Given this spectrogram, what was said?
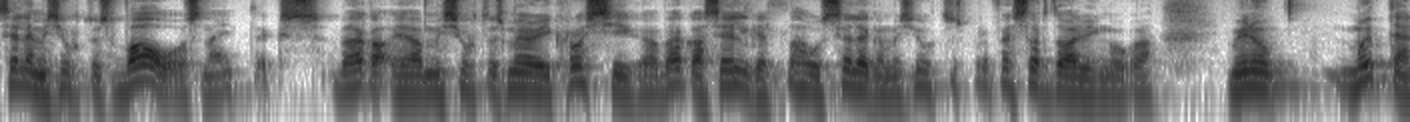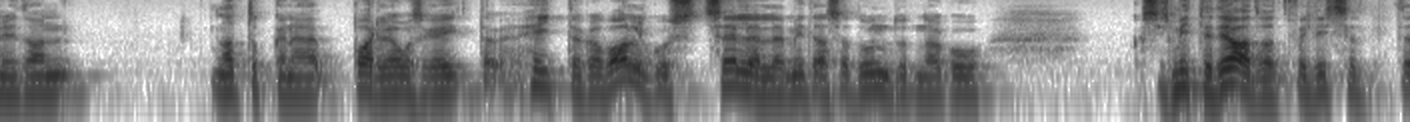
selle, mis juhtus Vaos näiteks väga ja mis juhtus Mary Krossiga väga selgelt lahus sellega, mis juhtus professor Talvinguga. minu mõte nüüd on natukene paari lausega heita, heita ka valgust sellele, mida sa tundud nagu kas siis mitte teadvat või lihtsalt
